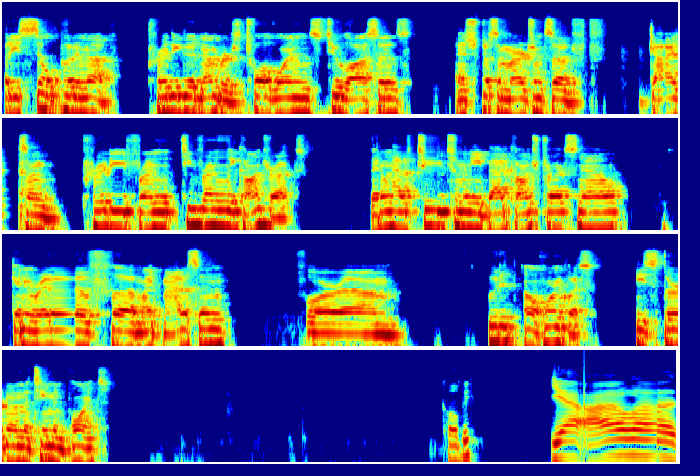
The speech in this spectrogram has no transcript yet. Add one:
but he's still putting up pretty good numbers 12 wins, two losses. And it's just emergence of guys on pretty friendly, team friendly contracts. They don't have too too many bad contracts now. Getting rid of uh, Mike Matheson for um, who did oh Hornqvist. He's third on the team in points. Colby. Yeah, I'll uh,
